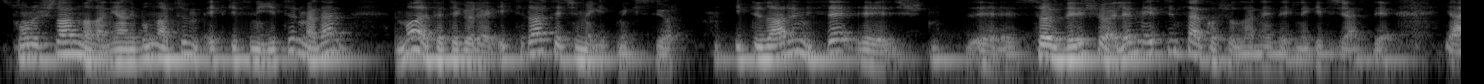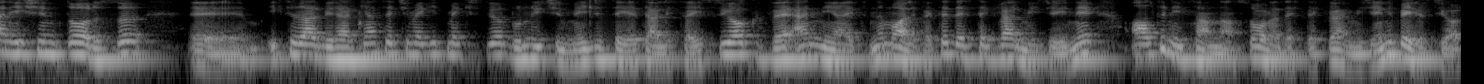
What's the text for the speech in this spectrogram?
sonuçlanmadan yani bunlar tüm etkisini yitirmeden muhalefete göre iktidar seçime gitmek istiyor. İktidarın ise e, e, sözleri şöyle mevsimsel koşullar nedeniyle gideceğiz diye. Yani işin doğrusu e, iktidar bir erken seçime gitmek istiyor. Bunun için mecliste yeterli sayısı yok ve en nihayetinde muhalefete destek vermeyeceğini 6 Nisan'dan sonra destek vermeyeceğini belirtiyor.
